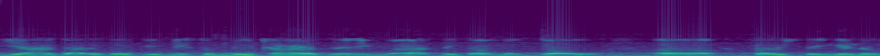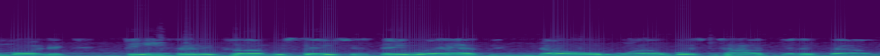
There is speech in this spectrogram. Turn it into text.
Yeah, I gotta go get me some new tires anyway. I think I'm gonna go uh, first thing in the morning. These are the conversations they were having. No one was talking about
